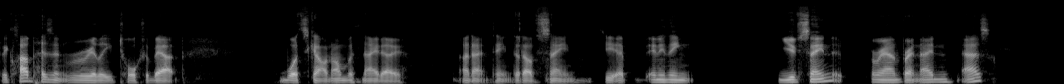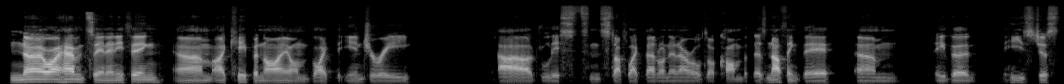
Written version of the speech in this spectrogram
The club hasn't really talked about what's going on with Naden. I don't think that I've seen. Do you have anything you've seen around Brent Naden as? No, I haven't seen anything. Um, I keep an eye on like the injury uh, lists and stuff like that on NRL.com, but there's nothing there. Um, either he's just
